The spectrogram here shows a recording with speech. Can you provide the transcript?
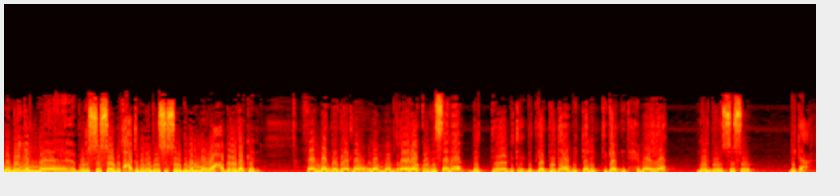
ما بين ال processor بتحط بين ال processor وبين المروحة بيضة كده. فالمادة ديت لو لما بتغيرها كل سنة بت بت بتجددها وبالتالي بتجدد حماية للبروسيسور بتاعك.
